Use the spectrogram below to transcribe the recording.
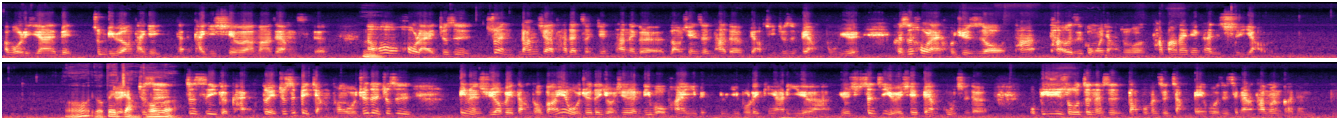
阿婆你竟然被准备让抬给抬抬去修啊嘛这样子的。然后后来就是虽然当下他在整间，他那个老先生他的表情就是非常不悦，可是后来回去之后，他他儿子跟我讲说，他爸那天开始吃药了。哦，有被讲通了，这是一个开，对，就是被讲通。我觉得就是病人需要被当头棒，因为我觉得有些人 liver 派一一波雷更压力的啊，有甚至有一些非常固执的，我必须说真的是大部分是长辈或者怎么样，他们可能嗯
